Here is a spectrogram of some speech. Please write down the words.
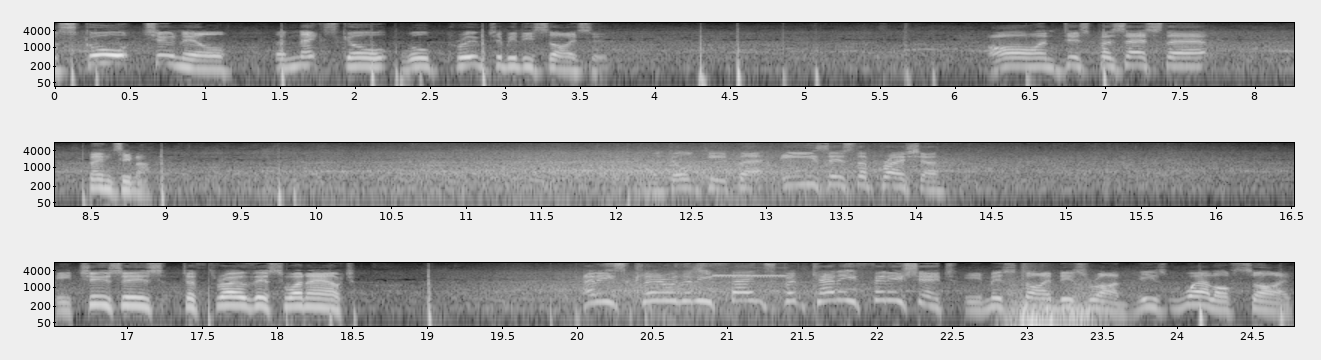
The score 2 0. The next goal will prove to be decisive. Oh, and dispossessed there. Benzema. The goalkeeper eases the pressure. He chooses to throw this one out. And he's clear of the defence, but can he finish it? He mistimed his run. He's well offside.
